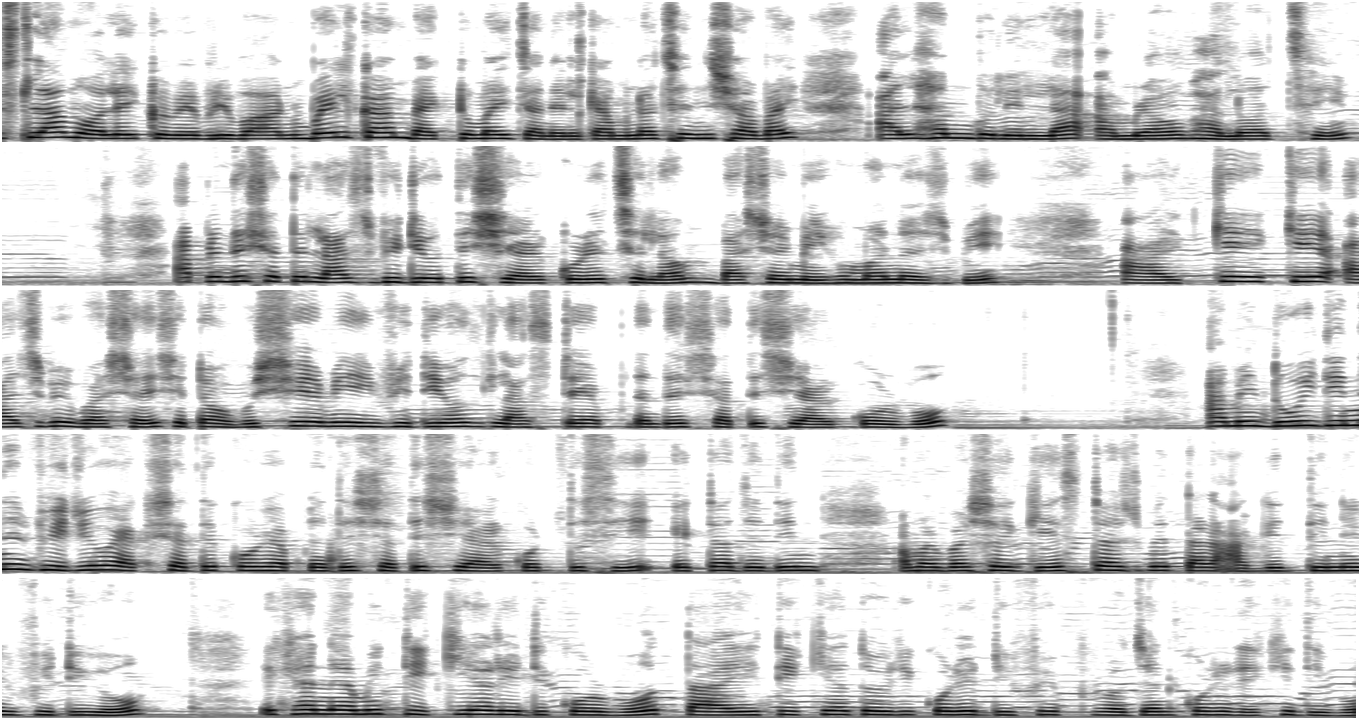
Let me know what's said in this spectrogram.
আসসালামু আলাইকুম everyone, welcome back to my channel. কেমন আছেন সবাই? আলহামদুলিল্লাহ, আমরাও ভালো আছি। আপনাদের সাথে লাস্ট ভিডিওতে শেয়ার করেছিলাম, বাসায় মেহমান আসবে। আর কে কে আসবে বাসায়, সেটা অবশ্যই আমি এই ভিডিও লাস্টে আপনাদের সাথে শেয়ার করব। আমি দুই দিনের ভিডিও একসাথে করে আপনাদের সাথে শেয়ার করতেছি। এটা যেদিন আমার বাসায় গেস্ট আসবে, তার আগের দিনের ভিডিও এখানে আমি টিকিয়া রেডি করব, তাই টিকিয়া তৈরি করে ডিফে ফ্রোজেন করে রেখে দিব।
